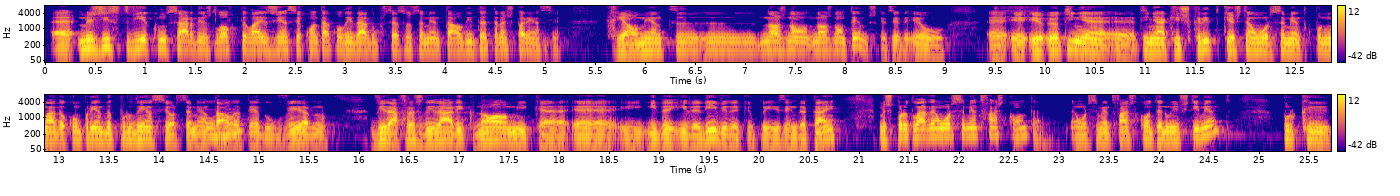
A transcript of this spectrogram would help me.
Uh, mas isso devia começar desde logo pela exigência quanto à qualidade do processo orçamental e da transparência, que realmente uh, nós, não, nós não temos. Quer dizer, eu, uh, eu, eu tinha, tinha aqui escrito que este é um orçamento que, por um lado, eu compreendo a prudência orçamental uhum. até do governo, devido à fragilidade económica eh, e, da, e, da, dívida que o país ainda tem, mas por outro lado é um orçamento que faz de conta. É um orçamento que faz de conta no investimento, porque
